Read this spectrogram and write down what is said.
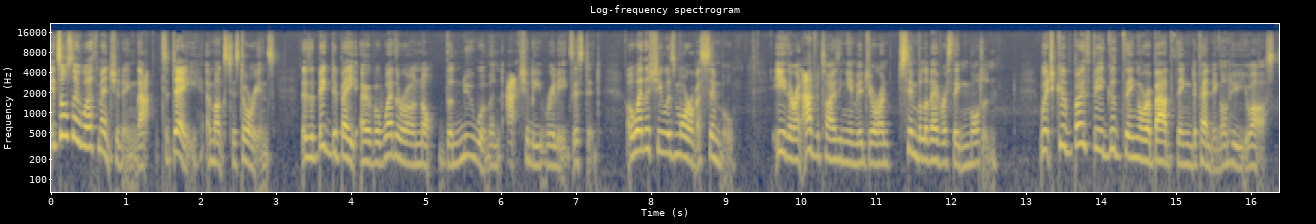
It's also worth mentioning that today, amongst historians, there's a big debate over whether or not the new woman actually really existed, or whether she was more of a symbol, either an advertising image or a symbol of everything modern, which could both be a good thing or a bad thing depending on who you asked.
